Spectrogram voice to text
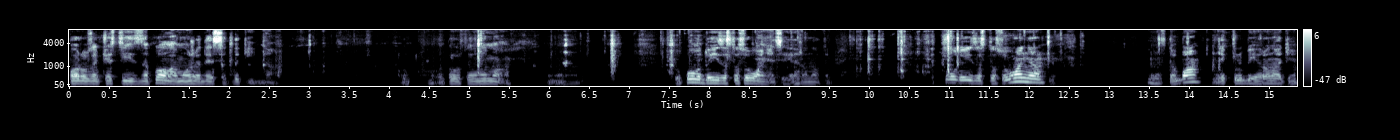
пару запчастей з запала може десь отлетіть. Да. Тут вопросів нема. Ну, поводу її застосування цієї гранати. По поводу її застосування скоба, як в любій гранаті,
